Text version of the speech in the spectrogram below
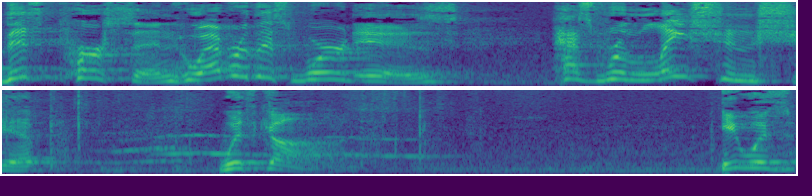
This person, whoever this word is, has relationship with God. It was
